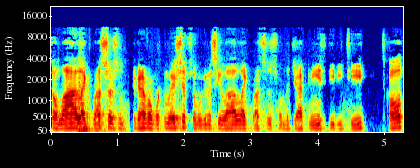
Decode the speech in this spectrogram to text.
So a lot of like wrestlers they're gonna have a working relationship. So we're gonna see a lot of like wrestlers from the Japanese DDT, it's called,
